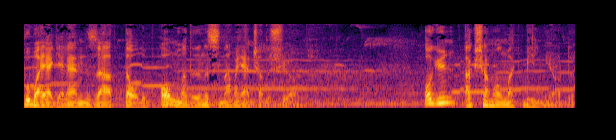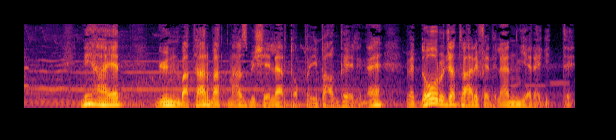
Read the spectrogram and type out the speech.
Kuba'ya gelen zatta olup olmadığını sınamaya çalışıyordu. O gün akşam olmak bilmiyordu. Nihayet gün batar batmaz bir şeyler toplayıp aldı eline ve doğruca tarif edilen yere gitti.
